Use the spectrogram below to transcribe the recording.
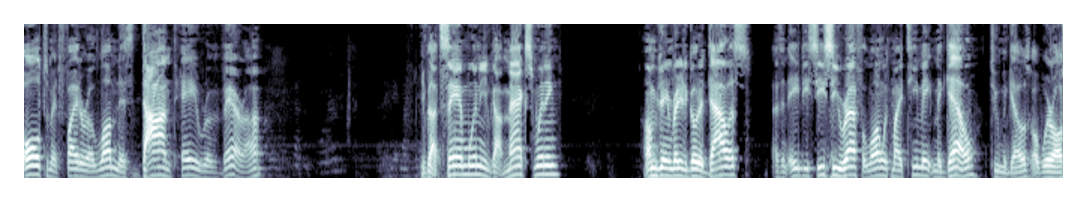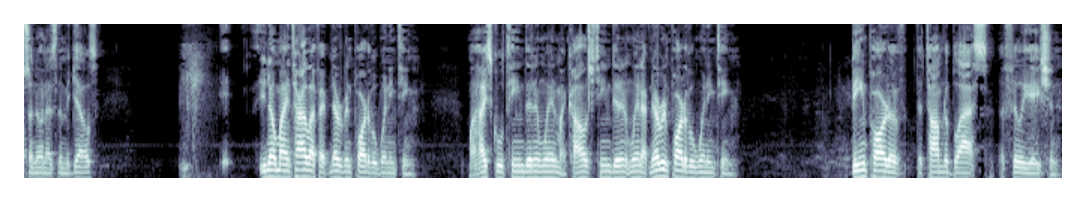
Ultimate Fighter alumnus, Dante Rivera. You've got Sam winning, you've got Max winning. I'm getting ready to go to Dallas as an ADCC ref along with my teammate Miguel, two Miguels. Oh, we're also known as the Miguels. You know, my entire life, I've never been part of a winning team. My high school team didn't win. My college team didn't win. I've never been part of a winning team. Being part of the Tom DeBlass affiliation,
